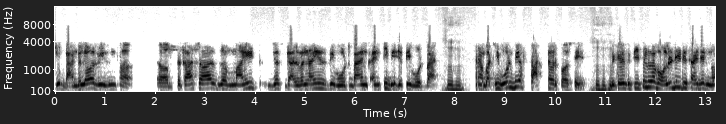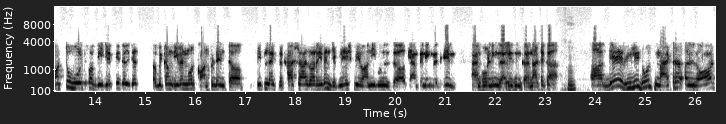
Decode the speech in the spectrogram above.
जो बैंगलोर रीजन था Prakash Raj might just galvanise the vote bank anti BJP vote bank but he won't be a factor per se because people already decided not to vote for BJP they'll just become even more confident people like Prakash Raj और even Jignesh Mevani who is campaigning with him and holding rallies in Karnataka, hmm. uh, they really don't matter a lot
